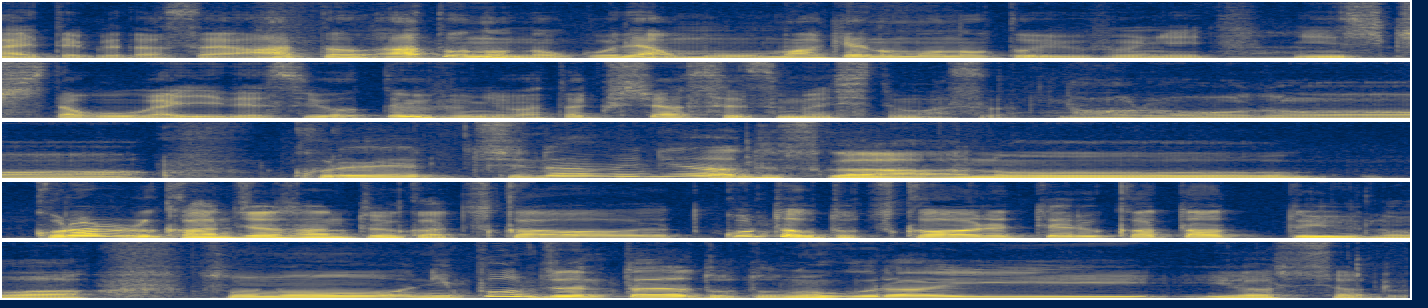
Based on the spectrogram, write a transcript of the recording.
えてください。あと後の残りはもうおまけのものというふうに認識した方がいいですよというふうに私は説明してます。なるほど。これちなみになんですが、あの来られる患者さんというか使わコンタクト使われてる方っていうのはその日本全体だとどのぐらいいらっしゃる？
